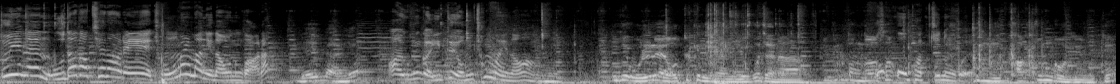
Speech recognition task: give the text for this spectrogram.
뚜이는 우다다 채널에 정말 많이 나오는 거 알아? 메인 아니야? 아 그러니까 이 뚜이 엄청 많이 나와. 이게 원래 어떻게 넣냐면 요거잖아. 딱 넣어서 꽂고 밥 주는 거예요. 음, 밥 주는 거거든 이렇게.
